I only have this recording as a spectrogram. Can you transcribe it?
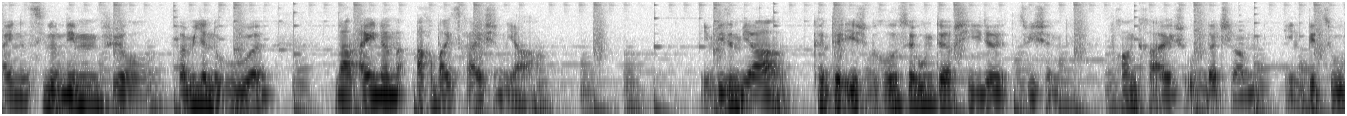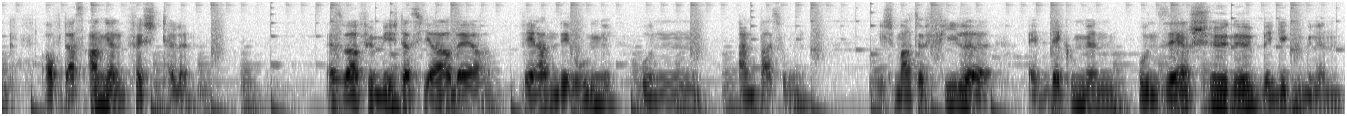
ein Synonym für Familienruhe nach einem arbeitsreichen Jahr. In diesem Jahr könnte ich große Unterschiede zwischen Frankreich und Deutschland in Bezug auf das Angeln feststellen. Es war für mich das Jahr der Veränderung und Anpassung. Ich machte viele Entdeckungen und sehr schöne Begegnungen.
